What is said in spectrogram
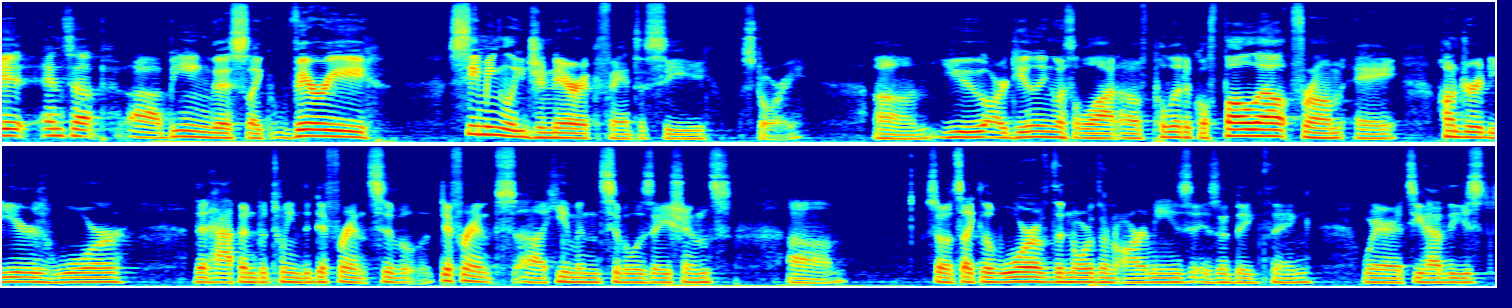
it ends up uh, being this like very seemingly generic fantasy story. Um, you are dealing with a lot of political fallout from a hundred years war that happened between the different civil different uh, human civilizations. Um, so it's like the War of the Northern Armies is a big thing, where it's you have these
